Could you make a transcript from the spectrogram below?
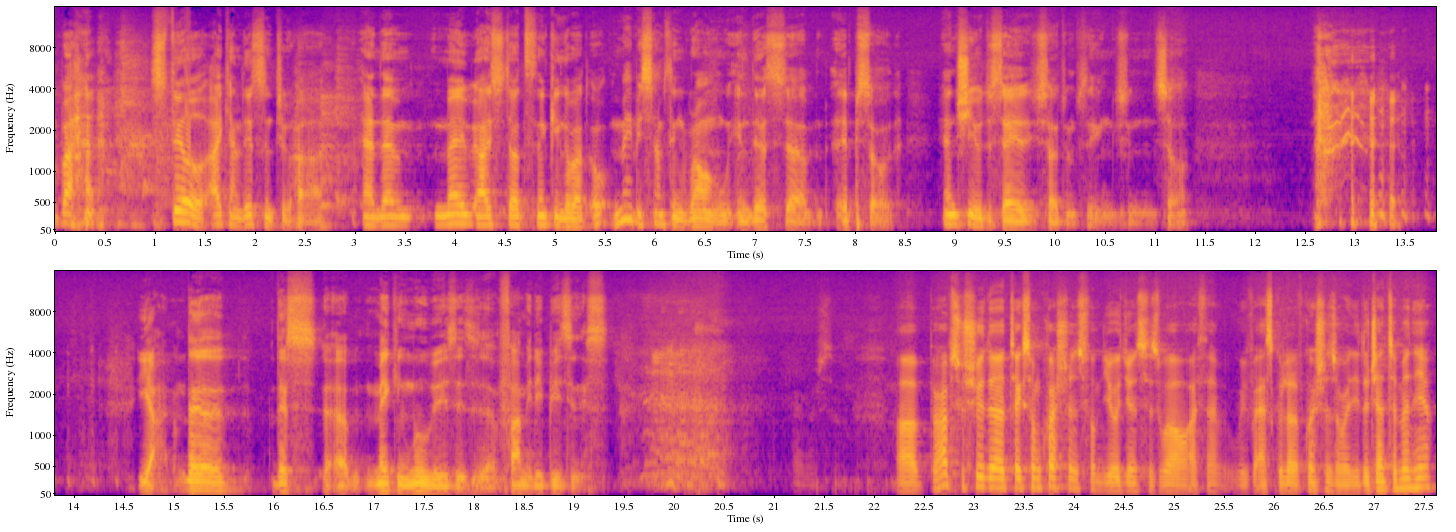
but still, I can listen to her, and then maybe I start thinking about, oh, maybe something wrong in this uh, episode, and she would say certain things, and so yeah, the, this uh, making movies is a family business. Uh, perhaps we should uh, take some questions from the audience as well. I think we've asked a lot of questions already. The gentleman here.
